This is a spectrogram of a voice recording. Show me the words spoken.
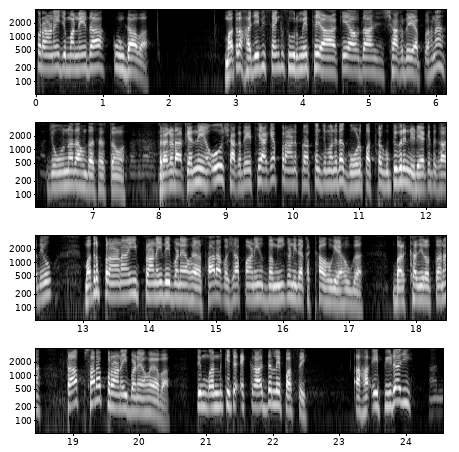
ਪੁਰਾਣੇ ਜ਼ਮਾਨੇ ਦਾ ਕੁੰਡਾ ਵਾ। ਮਤਲਬ ਹਜੇ ਵੀ ਸਿੰਘ ਸੂਰਮੇ ਇੱਥੇ ਆ ਕੇ ਆਪਦਾ ਛਕਦੇ ਆ, ਹਨਾ? ਜੋ ਉਹਨਾਂ ਦਾ ਹੁੰਦਾ ਸਿਸਟਮ ਰਗੜਾ ਕਹਿੰਦੇ ਆ, ਉਹ ਛਕਦੇ। ਇੱਥੇ ਆ ਕੇ ਪੁਰਾਣੇ ਪੁਰਾਤਨ ਜ਼ਮਾਨੇ ਦਾ ਗੋਲ ਪੱਥਰ ਗੁੱਪੀ ਵੀਰੇ ਨੇੜੇ ਆ ਕੇ ਦਿਖਾ ਦਿਓ। ਮਤਲਬ ਪੁਰਾਣਾ ਹੀ, ਪੁਰਾਣੇ ਦੇ ਬਣਿਆ ਹੋਇਆ ਸਾਰਾ ਕੁਝ ਆ। ਪਾਣੀ ਉਦਾਂ ਮੀਂਹ ਕਣੀ ਦਾ ਇਕੱਠਾ ਹੋ ਗਿਆ ਹੋਊਗਾ। ਬਰਖਾ ਦੀ ਰੁੱਤ ਆ ਨਾ ਤਾਂ ਸਾਰਾ ਪੁਰਾਣਾ ਹੀ ਬਣਿਆ ਹੋਇਆ ਵਾ। ਤੇ ਮੰਨ ਕੇ ਚ- ਇੱਕ ਇਧਰਲੇ ਪਾਸੇ ਆਹ ਇਹ ਪੀੜਾ ਜੀ? ਹਾਂਜੀ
